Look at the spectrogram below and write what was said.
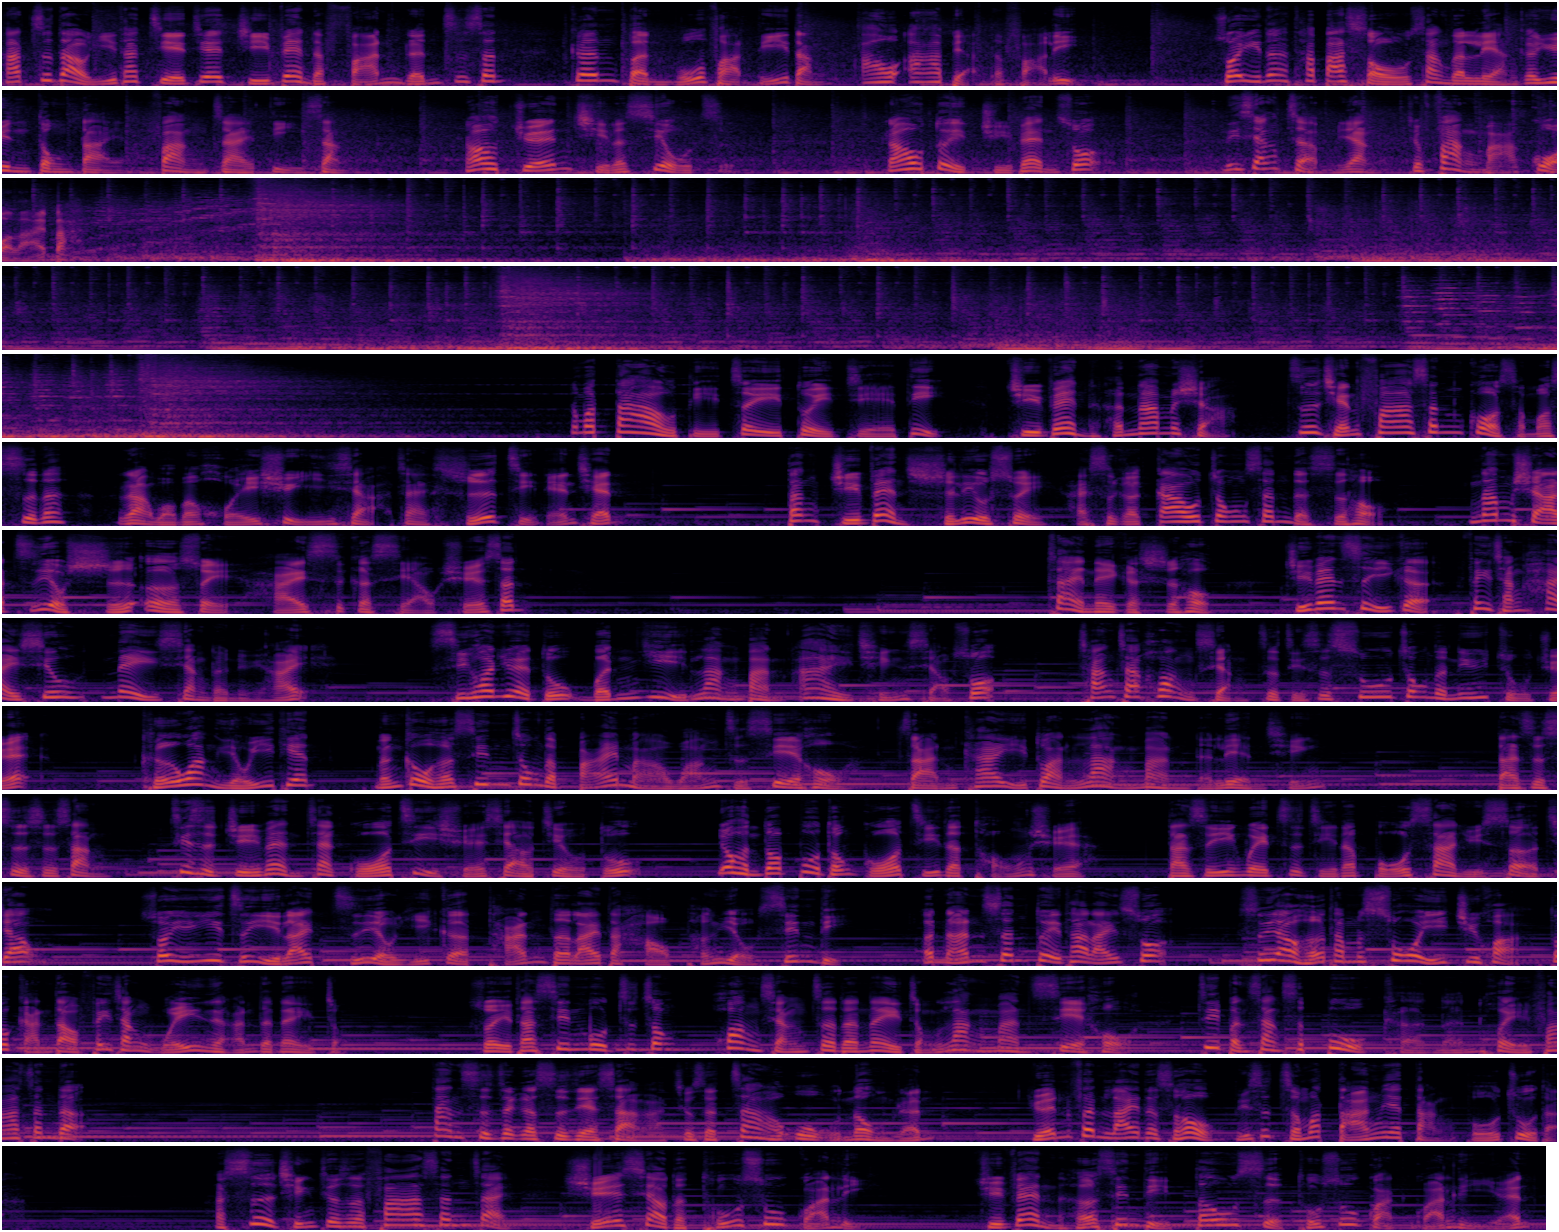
他知道以他姐姐举变的凡人之身，根本无法抵挡奥阿表的法力，所以呢，他把手上的两个运动带放在地上，然后卷起了袖子，然后对举变说：“你想怎么样就放马过来吧。”那么，到底这一对姐弟 j v a n 和 Namsha 之前发生过什么事呢？让我们回去一下，在十几年前，当 j v a n 十六岁，还是个高中生的时候，Namsha 只有十二岁，还是个小学生。在那个时候 j v a n 是一个非常害羞内向的女孩，喜欢阅读文艺浪漫爱情小说，常常幻想自己是书中的女主角，渴望有一天。能够和心中的白马王子邂逅啊，展开一段浪漫的恋情。但是事实上，即使 j v a n 在国际学校就读，有很多不同国籍的同学，但是因为自己呢不善于社交，所以一直以来只有一个谈得来的好朋友 Cindy。而男生对他来说，是要和他们说一句话都感到非常为难的那种，所以他心目之中幻想着的那种浪漫邂逅啊，基本上是不可能会发生的。但是这个世界上啊，就是造物弄人，缘分来的时候，你是怎么挡也挡不住的。啊，事情就是发生在学校的图书馆里 j v a n 和 Cindy 都是图书馆管理员。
